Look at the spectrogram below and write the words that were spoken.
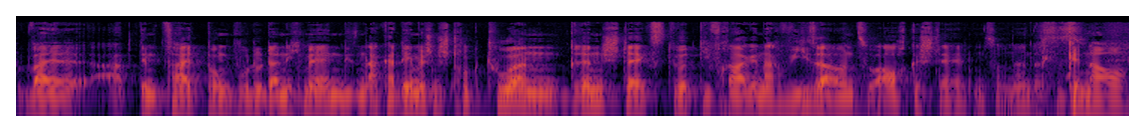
Weil ab dem Zeitpunkt, wo du dann nicht mehr in diesen akademischen Strukturen drin steckst, wird die Frage nach Visa und so auch gestellt und so. Ne? Das ist genau.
